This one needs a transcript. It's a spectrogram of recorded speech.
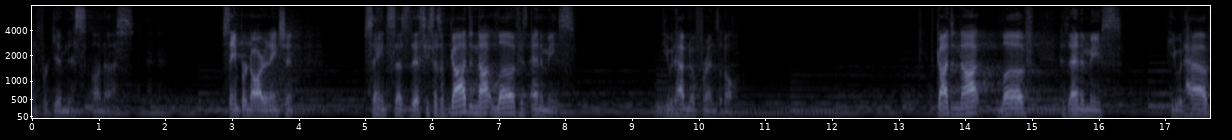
and forgiveness on us. St. Bernard, an ancient saint, says this He says, If God did not love his enemies, he would have no friends at all. If God did not love his enemies, he would have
